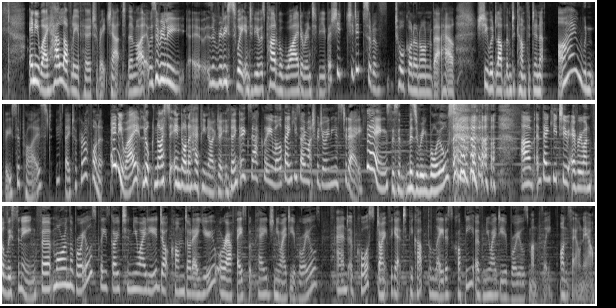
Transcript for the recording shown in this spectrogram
Anyway, how lovely of her to reach out to them. I, it was a really, it was a really sweet interview. It was part of a wider interview, but she she did sort of talk on and on about how she would love them to come for dinner. I wouldn't be surprised if they took her up on it. Anyway, look, nice to end on a happy note, don't you think? Exactly. Well, thank you so much for joining us today. Thanks. There's some misery royals. Um, and thank you to everyone for listening. For more on the Royals, please go to newidea.com.au or our Facebook page, New Idea Royals. And of course, don't forget to pick up the latest copy of New Idea Royals Monthly on sale now.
